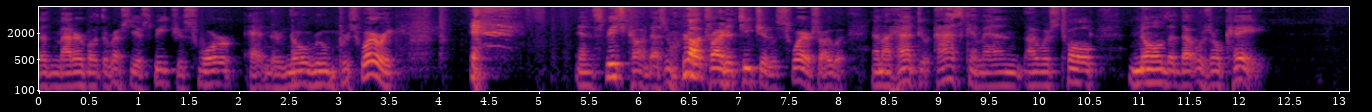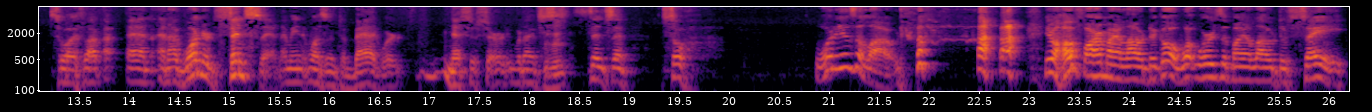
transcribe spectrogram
Doesn't matter about the rest of your speech. You swore, and there's no room for swearing in the speech contest. We're not trying to teach you to swear. So I would, and I had to ask him, and I was told no, that that was okay. So I thought, and and I wondered since then. I mean, it wasn't a bad word necessarily, but I've Mhm. since then. So, what is allowed? you know, how far am I allowed to go? What words am I allowed to say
